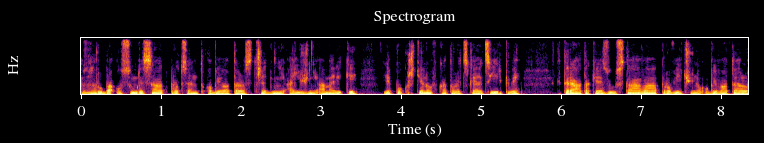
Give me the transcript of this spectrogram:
zhruba 80% obyvatel Střední a Jižní Ameriky je pokřtěno v katolické církvi, která také zůstává pro většinu obyvatel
